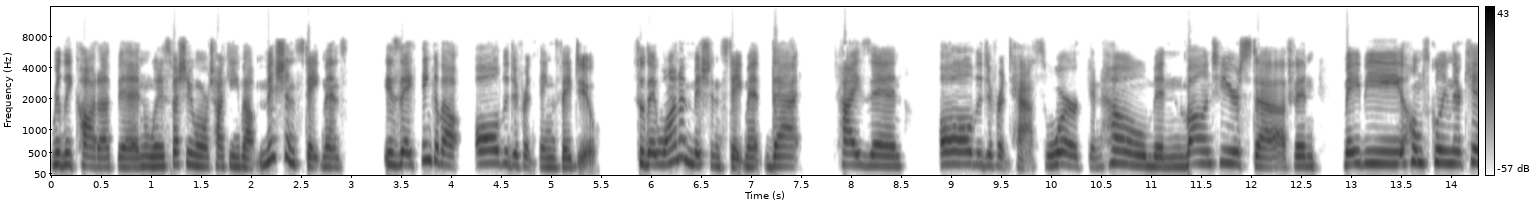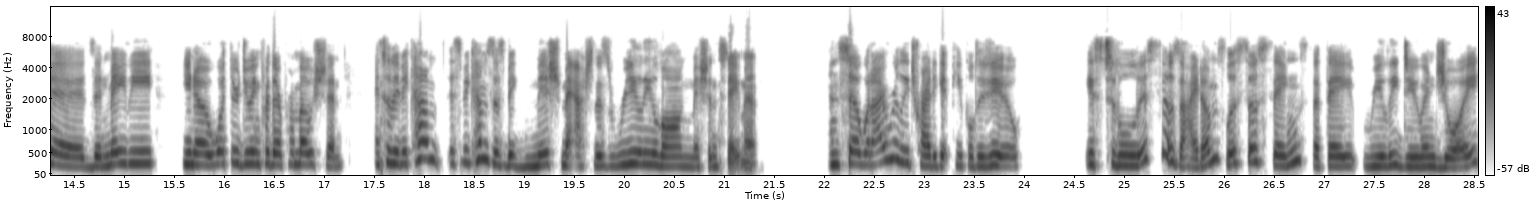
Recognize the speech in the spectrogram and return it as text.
really caught up in, when, especially when we're talking about mission statements, is they think about all the different things they do. So, they want a mission statement that ties in all the different tasks work and home and volunteer stuff, and maybe homeschooling their kids, and maybe, you know, what they're doing for their promotion. And so they become, this becomes this big mishmash, this really long mission statement. And so, what I really try to get people to do is to list those items, list those things that they really do enjoy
